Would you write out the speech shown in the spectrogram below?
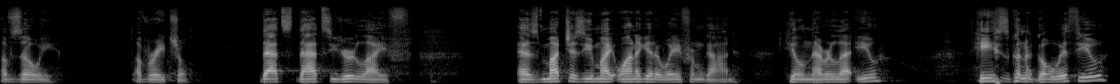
of Zoe, of Rachel. That's, that's your life. As much as you might want to get away from God, He'll never let you. He's going to go with you,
